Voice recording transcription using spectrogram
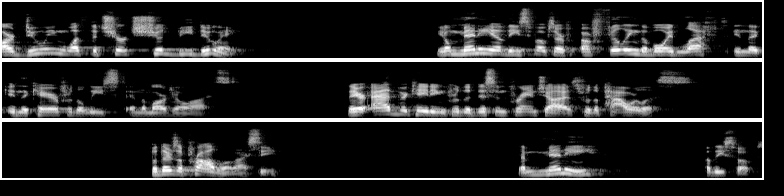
are doing what the church should be doing. You know, many of these folks are, are filling the void left in the, in the care for the least and the marginalized. They are advocating for the disenfranchised, for the powerless. But there's a problem I see. That many of these folks,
